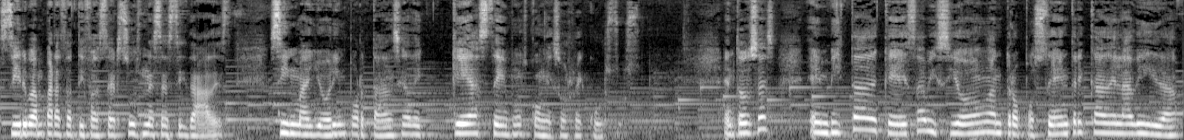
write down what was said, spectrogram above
sirvan para satisfacer sus necesidades sin mayor importancia de qué hacemos con esos recursos. Entonces, en vista de que esa visión antropocéntrica de la vida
